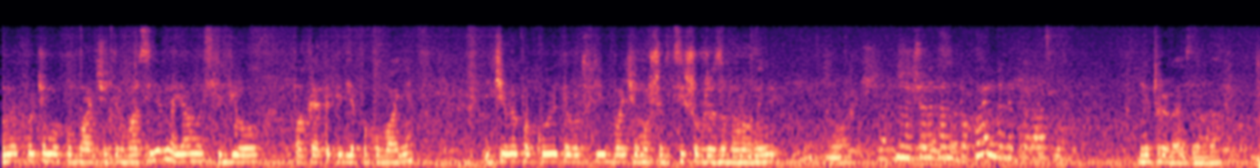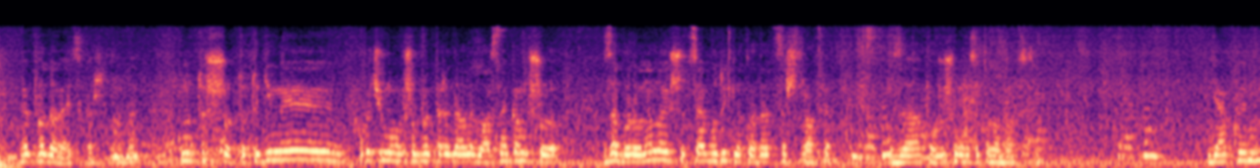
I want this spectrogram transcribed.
Ми хочемо побачити, у вас є в наявності біопакетики для пакування. І чи ви пакуєте от хліб, бачимо, що ці, що вже заборонені, Ну, що ми там не пакуємо, ми не привезли. Не привезли, так? Да? Ви продавець, скажете, так? Да? Ну то що, то тоді ми хочемо, щоб ви передали власникам, що заборонено і що це будуть накладатися штрафи за порушення законодавства. Дякуємо.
